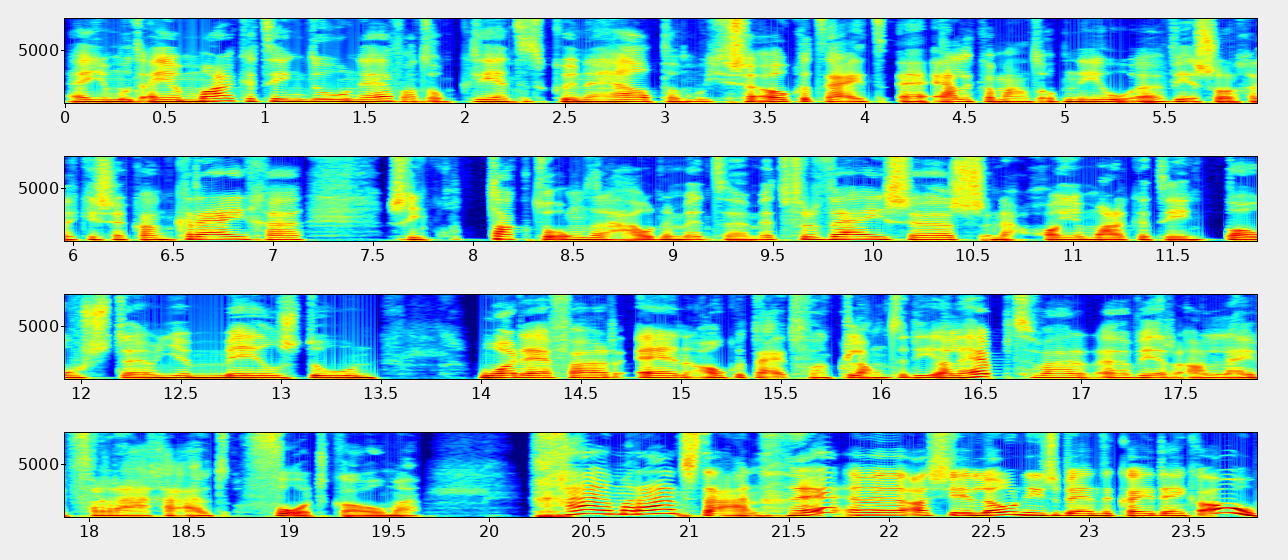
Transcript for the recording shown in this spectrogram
En je moet aan je marketing doen, hè, want om cliënten te kunnen helpen moet je ze ook altijd eh, elke maand opnieuw eh, weer zorgen dat je ze kan krijgen. Misschien contacten onderhouden met, met verwijzers. Nou, gewoon je marketing posten, je mails doen whatever. En ook een tijd van klanten die je al hebt, waar uh, weer allerlei vragen uit voortkomen. Ga er maar aan staan. Hè? Uh, als je in loondienst bent, dan kan je denken: oh,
